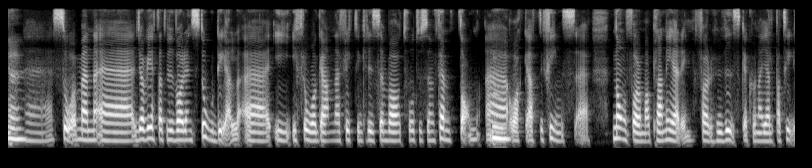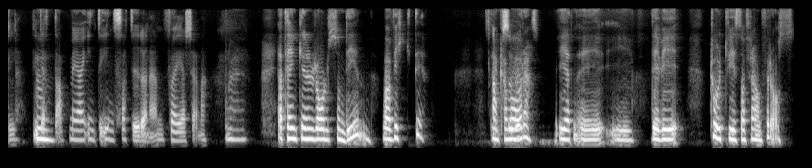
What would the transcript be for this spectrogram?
Eh, så, men eh, jag vet att vi var en stor del eh, i, i frågan när flyktingkrisen var 2015 eh, Mm. och att det finns eh, någon form av planering för hur vi ska kunna hjälpa till i Mm. detta. Men jag är inte insatt i den än, får jag erkänna. Nej. Jag tänker en roll som din, vad viktig den kan Absolut. vara i, ett, i, i det vi troligtvis har framför oss.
